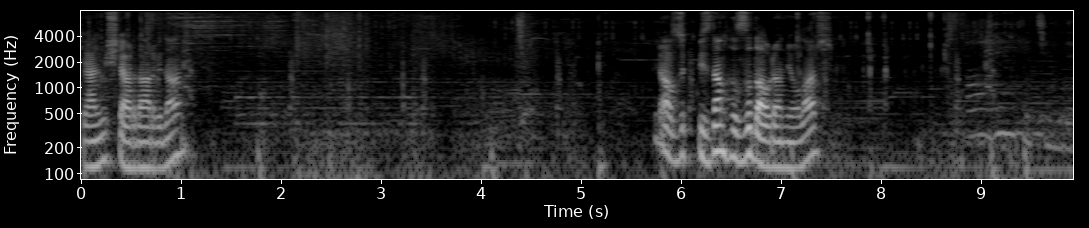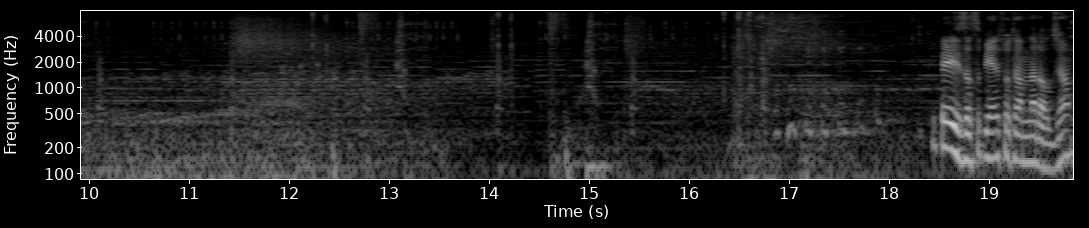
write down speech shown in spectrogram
Gelmişlerdi harbiden. Birazcık bizden hızlı davranıyorlar. Bir base atıp yeni totemler alacağım.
